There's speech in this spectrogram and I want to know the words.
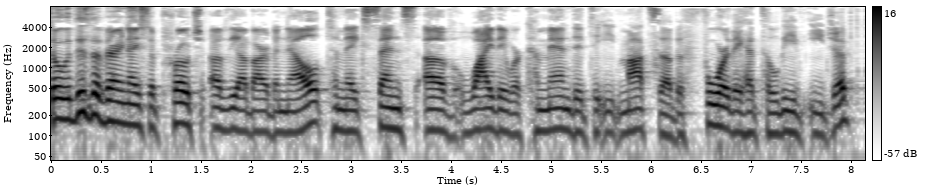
so this is a very nice approach of the Abarbanel to make sense of why they were commanded to eat matzah before they had to leave Egypt.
